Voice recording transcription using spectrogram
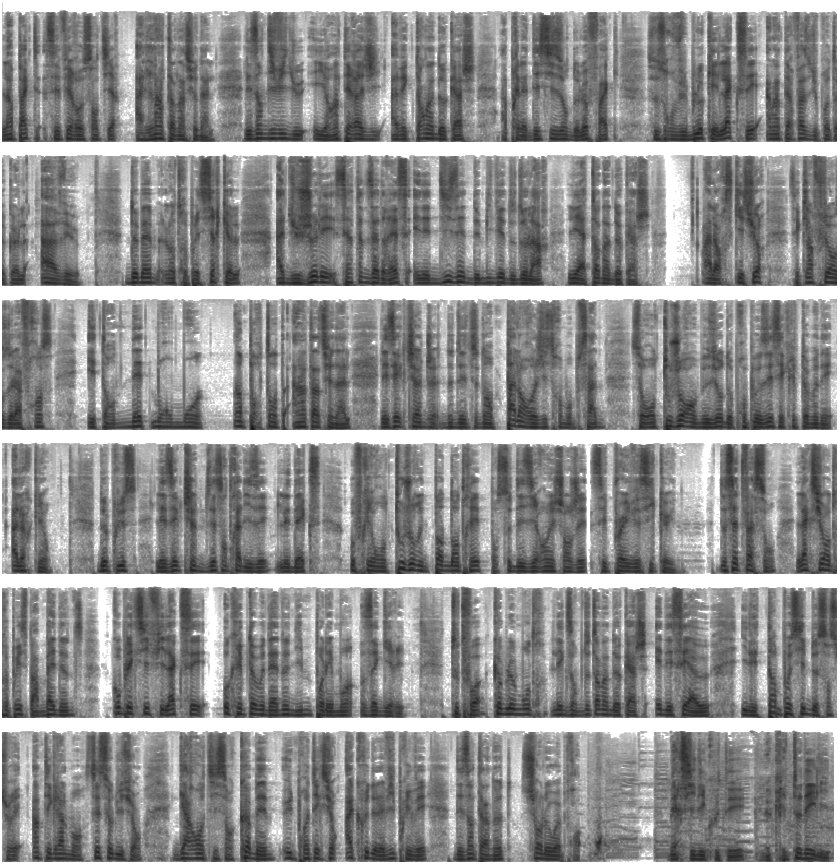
L'impact s'est fait ressentir à l'international. Les individus ayant interagi avec Tornado Cash après la décision de l'OFAC se sont vus bloquer l'accès à l'interface du protocole AAVE. De même, l'entreprise Circle a dû geler certaines adresses et des dizaines de milliers de dollars liés à Tornado Cash. Alors, ce qui est sûr, c'est que l'influence de la France étant nettement moins importante à l'international, les exchanges ne détenant pas l'enregistrement PSAN seront toujours en mesure de proposer ces crypto-monnaies à leurs clients. De plus, les exchanges décentralisés, les DEX, offriront toujours une porte d'entrée pour ceux désirant échanger ces privacy coins. De cette façon, l'action entreprise par Binance complexifie l'accès aux crypto-monnaies anonymes pour les moins aguerris. Toutefois, comme le montre l'exemple de Tornado Cash et des CAE, il est impossible de censurer intégralement ces solutions, garantissant quand même une protection accrue de la vie privée des internautes sur le Web3. Merci d'écouter le Crypto Daily.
